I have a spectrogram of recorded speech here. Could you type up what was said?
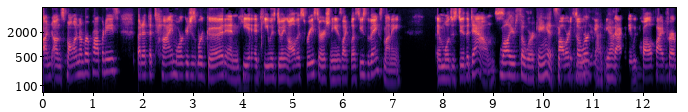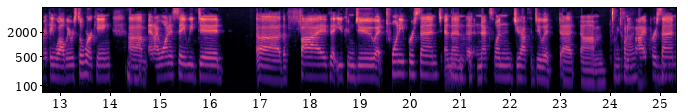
on on smaller number of properties but at the time mortgages were good and he had he was doing all this research and he was like let's use the bank's money and we'll just do the downs while you're still working it's while we're still working yeah. exactly we qualified for everything while we were still working mm-hmm. um, and i want to say we did uh, the five that you can do at 20% and then mm-hmm. the next one you have to do it at um, 25%. percent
